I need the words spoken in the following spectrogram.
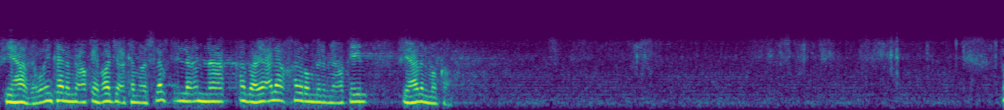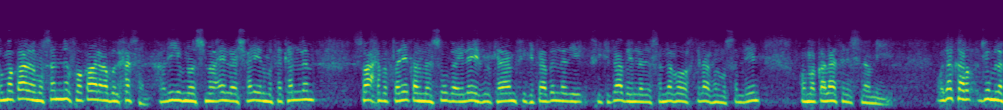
في هذا. وإن كان ابن عقيل رجع كما أسلفت إلا أن أبا يعلى خير من ابن عقيل في هذا المقام. ثم قال المصنف وقال أبو الحسن علي بن إسماعيل الأشعري المتكلم صاحب الطريقة المنسوبة إليه في الكلام في كتاب الذي في كتابه الذي صنفه اختلاف المصلين ومقالات الإسلاميين وذكر جملة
